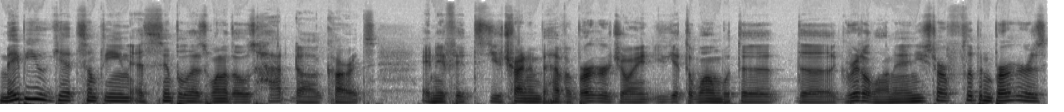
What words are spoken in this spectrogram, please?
Maybe you get something as simple as one of those hot dog carts. And if it's you're trying to have a burger joint, you get the one with the the griddle on it and you start flipping burgers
